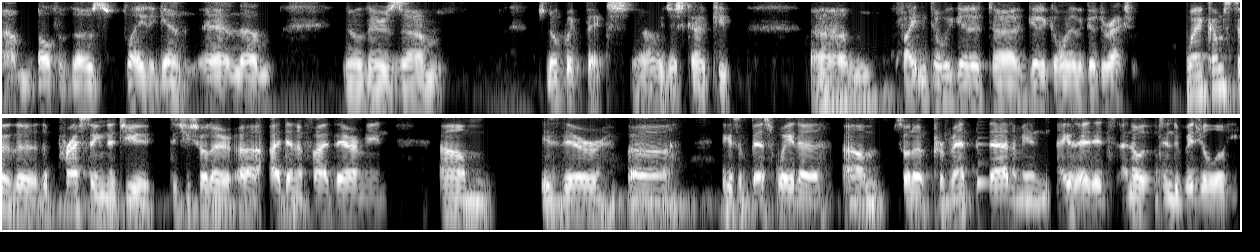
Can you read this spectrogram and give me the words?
Um, both of those played again, and um, you know, there's um, there's no quick fix. You know, we just got to keep um, fighting until we get it uh, get it going in a good direction. When it comes to the the pressing that you that you sort of uh, identified there, I mean, um, is there uh, I guess a best way to um, sort of prevent that? I mean, I guess it's I know it's individually,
